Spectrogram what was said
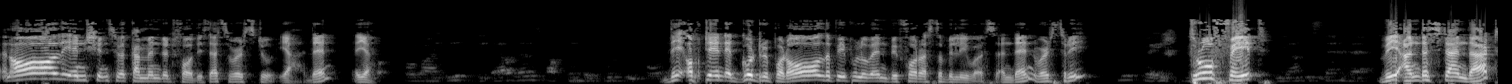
and all the ancients were commended for this. That's verse 2. Yeah, then, yeah. They obtained a good report. All the people who went before us, the believers. And then verse 3. Through faith, we understand that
